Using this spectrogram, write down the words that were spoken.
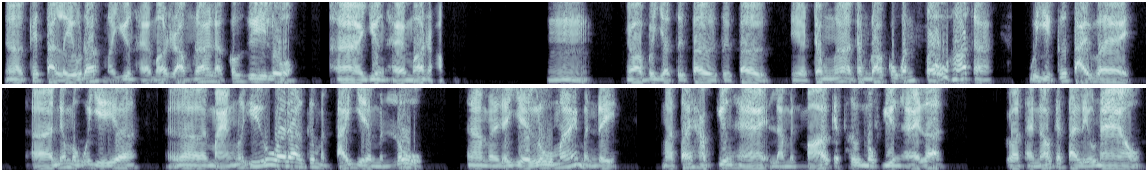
À, cái tài liệu đó mà duyên hệ mở rộng đó là có ghi luôn. Ha duyên hệ mở rộng. Ừ. rồi bây giờ từ từ từ từ. Thì trong trong đó có quánh số hết à quý vị cứ tải về. À, nếu mà quý vị à, à, mạng nó yếu quá đó cứ mình tải về mình lưu. À, mình để về lưu máy mình đi. Mà tới học duyên hệ là mình mở cái thư mục duyên hệ lên. Rồi thầy nói cái tài liệu nào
